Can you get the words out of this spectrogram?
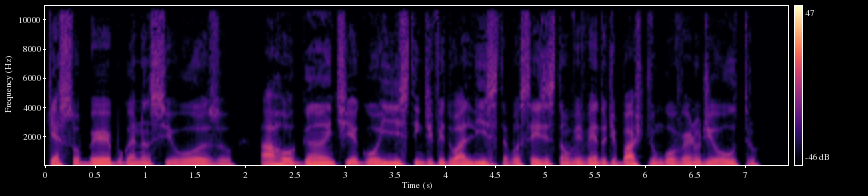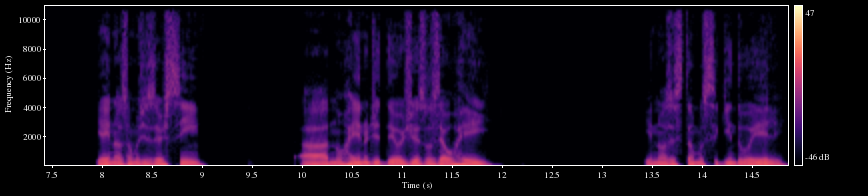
que é soberbo, ganancioso, arrogante, egoísta, individualista. Vocês estão vivendo debaixo de um governo de outro. E aí nós vamos dizer sim, ah, no reino de Deus, Jesus é o rei. E nós estamos seguindo ele.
